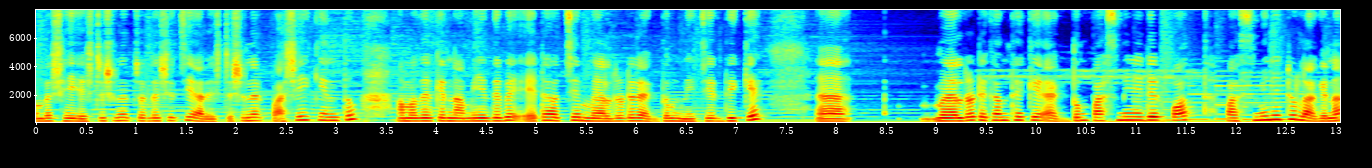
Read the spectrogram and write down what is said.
আমরা সেই স্টেশনে চলে এসেছি, আর স্টেশনের পাশেই কিন্তু আমাদেরকে নামিয়ে দেবে। এটা হচ্ছে মেল রোডের একদম নিচের দিকে। মেল রোড এখান থেকে একদম পাঁচ মিনিটের পথ, পাঁচ মিনিটও লাগে না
